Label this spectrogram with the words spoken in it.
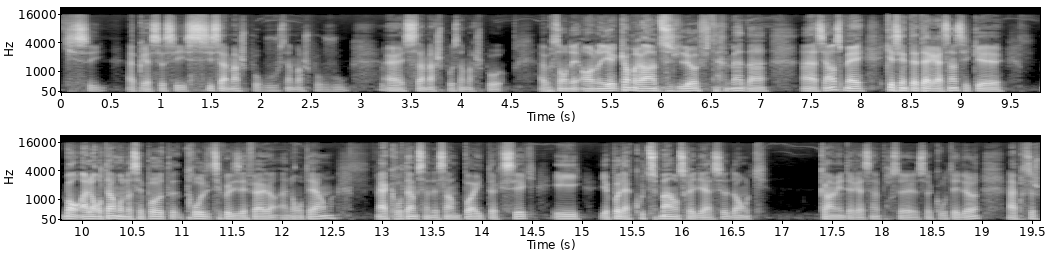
Qui sait? Après ça, c'est si ça marche pour vous, ça marche pour vous. Euh, mhm. si ça marche pas, ça marche pas. Après ça, on est, on est comme rendu là, finalement, dans, la science. Mais qu'est-ce qui est intéressant, c'est que, bon, à long terme, on ne sait pas trop c'est quoi les effets à, long terme. À court terme, ça ne semble pas être toxique et il n'y a pas d'accoutumance reliée à ça. Donc, quand même intéressant pour ce, côté-là. Après ça, je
